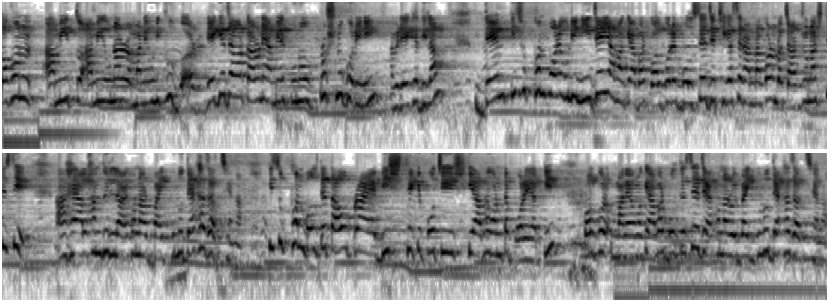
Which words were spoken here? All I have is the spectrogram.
তখন আমি তো, আমি ওনার মানে উনি খুব রেগে যাওয়ার কারণে আমি আর কোনো প্রশ্ন করিনি, আমি রেখে দিলাম। দেন কিছুক্ষণ পরে উনি নিজেই আমাকে আবার কল করে বলছে যে, ঠিক আছে, রান্না করো, আমরা চারজন আসতেছি। হ্যাঁ আলহামদুলিল্লাহ, এখন আর বাইকগুলো দেখা যাচ্ছে না। কিছুক্ষণ বলতে তাও প্রায় বিশ থেকে পঁচিশ কি আধা ঘণ্টা পরে আর কি কল মানে আমাকে আবার বলতেছে যে, এখন আর ওই বাইকগুলো দেখা যাচ্ছে না।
